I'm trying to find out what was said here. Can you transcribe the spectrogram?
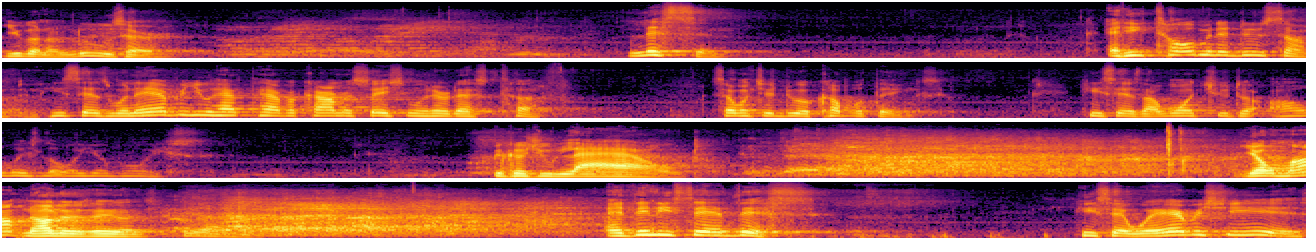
you're going to lose her. Listen. And he told me to do something. He says, whenever you have to have a conversation with her that's tough, so I want you to do a couple things. He says, I want you to always lower your voice because you loud. Your mom, no, no, yeah. And then he said this he said, wherever she is,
